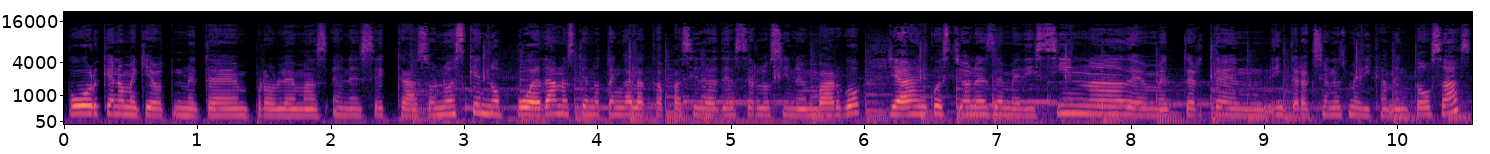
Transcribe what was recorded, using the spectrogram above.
porque no me quiero meter en problemas en ese caso. No es que no pueda, no es que no tenga la capacidad de hacerlo sin embargo, ya en cuestiones de medicina, de meterte en interacciones medicamentosas,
